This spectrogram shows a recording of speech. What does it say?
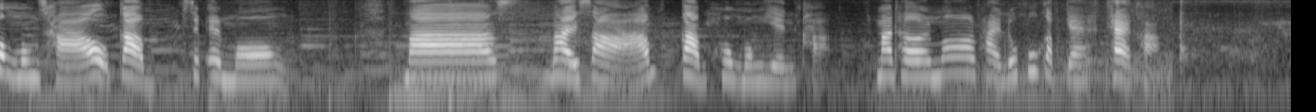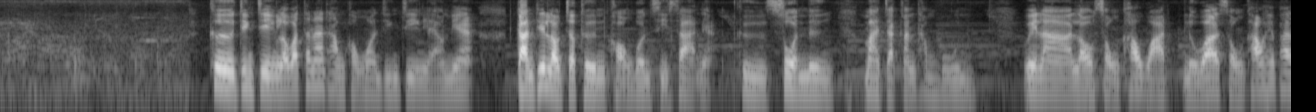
6โมงเช้ากับ 11โมง มาบ่ายสามกับ6โมงเย็นค่ะ มาเทิร์นหม้อถ่ายรูปคู่กับแกแขกค่ะ คือจริงๆ แล้ววัฒนธรรมของมอญจริง ๆ แล้วเนี่ย การที่เราจะเทินของบนศีรษะเนี่ย คือส่วนหนึ่งมาจากการทำบุญ เวลาเราส่งเข้าวัด หรือว่าส่งเข้าให้พระ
